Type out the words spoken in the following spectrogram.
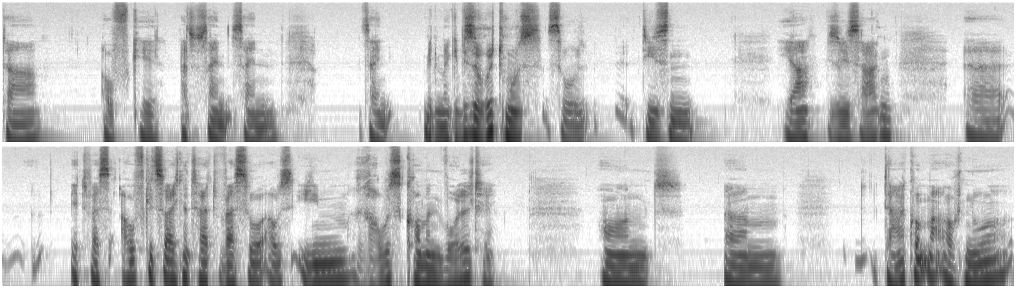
da aufge, also sein, sein, sein mit einem gewissen Rhythmus so diesen, ja, wie soll ich sagen, äh, etwas aufgezeichnet hat, was so aus ihm rauskommen wollte. Und ähm, da kommt man auch nur,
